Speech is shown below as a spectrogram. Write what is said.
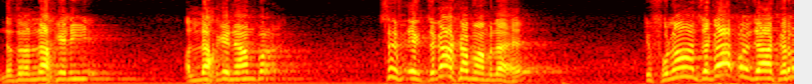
نظر اللہ کے لیے، اللہ کے نام پر۔ صرف ایک جگہ کا معاملہ ہے کہ فلاں جگہ پر جا کر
